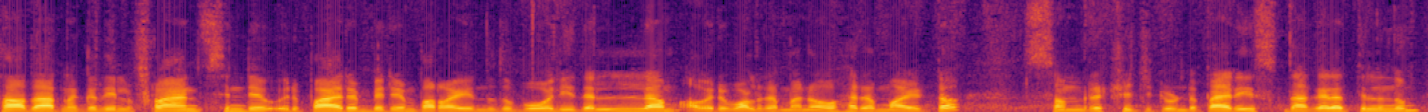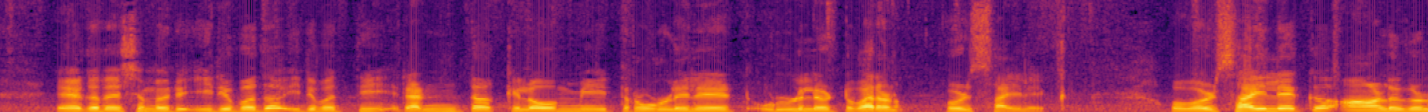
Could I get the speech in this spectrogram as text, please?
സാധാരണഗതിയിൽ ഫ്രാൻസിന്റെ ഒരു പാരമ്പര്യം പറയുന്നത് പോലെ ഇതെല്ലാം അവർ വളരെ മനോഹരമായിട്ട് സംരക്ഷിച്ചിട്ടുണ്ട്. പാരീസ് നഗരത്തിൽ നിന്നും ഏകദേശം ഒരു ഇരുപത് ഇരുപത്തി രണ്ട് കിലോമീറ്റർ ഉള്ളിലേ ഉള്ളിലോട്ട് വരണം വേഴ്സായിലേക്ക്. അപ്പോൾ വേഴ്സായിലേക്ക് ആളുകൾ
